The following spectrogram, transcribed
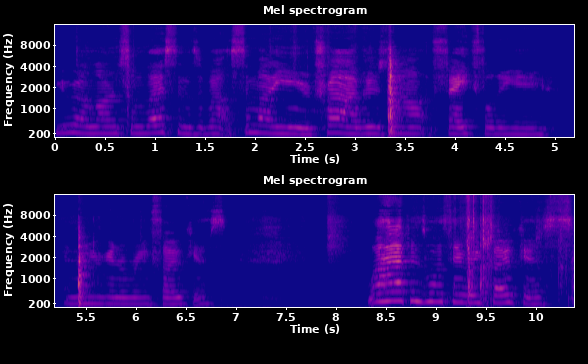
You're going to learn some lessons about somebody in your tribe who's not faithful to you. And then you're going to refocus. What happens once they refocus?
